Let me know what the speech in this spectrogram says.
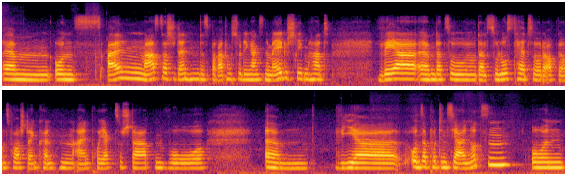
ähm, uns allen Masterstudenten des Beratungsstudiengangs eine Mail geschrieben hat, wer ähm, dazu, dazu Lust hätte oder ob wir uns vorstellen könnten, ein Projekt zu starten, wo ähm, wir unser Potenzial nutzen und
